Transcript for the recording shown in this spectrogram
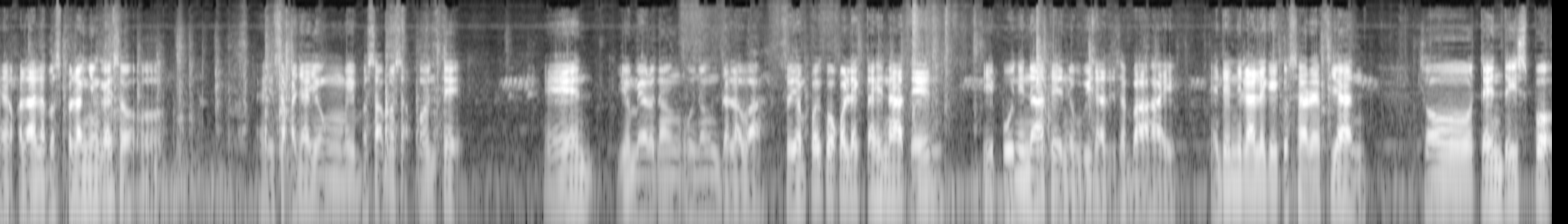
Ayan, kalalabas pa lang yan guys. Oh, oh. Eh, sa kanya yung may basa-basa konti. And yung meron ng unang dalawa. So yan po kukolektahin natin. Ipunin natin, uwi natin sa bahay. And then nilalagay ko sa ref yan. So 10 days po.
